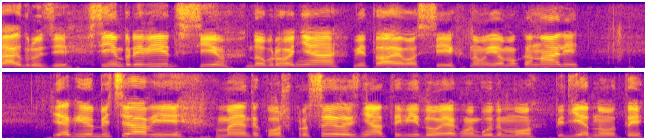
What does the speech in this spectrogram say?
Так, друзі, всім привіт, всім доброго дня. Вітаю вас всіх на моєму каналі. Як і обіцяв, і в мене також просили зняти відео, як ми будемо під'єднувати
